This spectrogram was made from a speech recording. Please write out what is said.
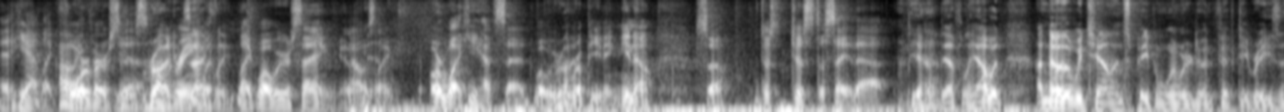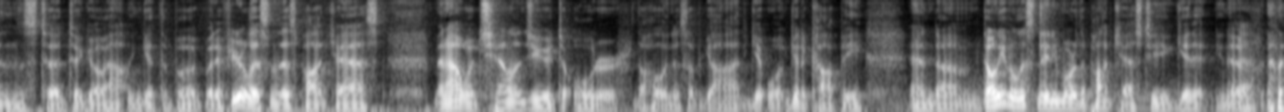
eh, he had like Oh, four yeah. verses Right, agreeing exactly. with like what we were saying, and I was Yeah. like, or what he had said, what we Right. were repeating, you know. So just just to say that, Yeah, definitely. I would. I know that we challenge people when we were doing Fifty Reasons to to go out and get the book. But if you're listening to this podcast, man, I would challenge you to order the Holiness of God. Get get a copy, and um, don't even listen to any more of the podcast till you get it. You know,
